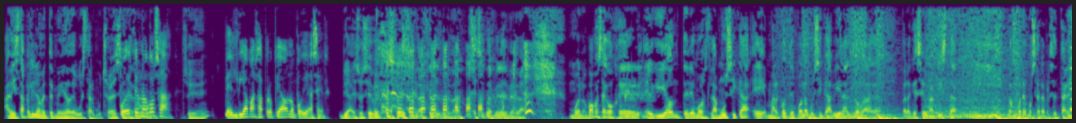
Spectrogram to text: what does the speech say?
A mí esta peli no me ha terminado de gustar mucho, ¿eh? ¿Puedo decir una cosa? Sí, ¿eh? El día más apropiado no podía ser. Ya, eso sí es verdad. Eso, eso también es verdad. Eso también es verdad. Bueno, vamos a coger el guion, tenemos la música. Eh, Marcote, pon la música bien alto para, para que sea una pista y nos ponemos a representar el.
